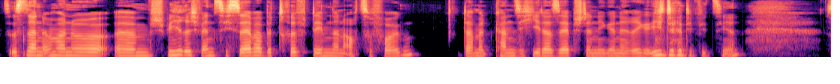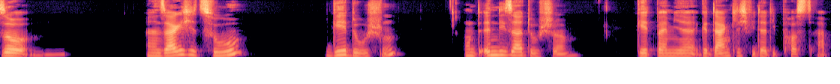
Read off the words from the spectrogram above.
Es ist dann immer nur ähm, schwierig, wenn es sich selber betrifft, dem dann auch zu folgen. Damit kann sich jeder Selbstständige in der Regel identifizieren. So, dann sage ich ihr zu, geh duschen und in dieser Dusche geht bei mir gedanklich wieder die Post ab.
